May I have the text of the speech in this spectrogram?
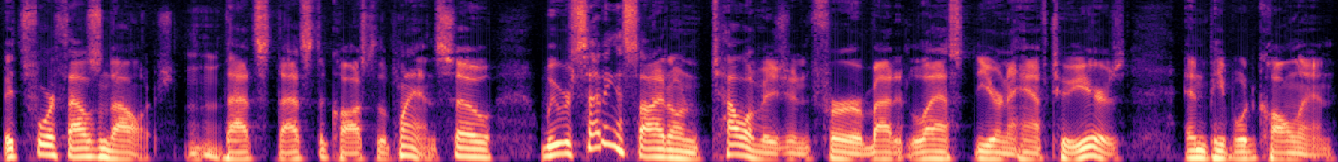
it's four thousand dollars. Mm-hmm. That's that's the cost of the plan. So we were setting aside on television for about the last year and a half, two years, and people would call in.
